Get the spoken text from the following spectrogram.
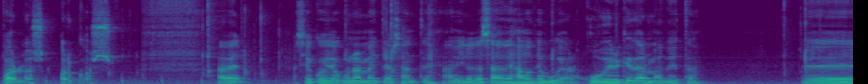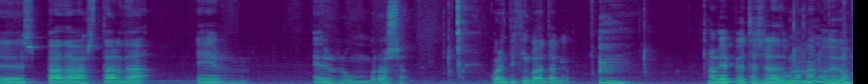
por los orcos. A ver, si he cogido algún arma interesante. Ah, mira, ya se ha dejado de buguear. Joder, que dar más de esta. Eh, espada bastarda er. 45 de ataque. A ver, pero esta será de una mano o de dos.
